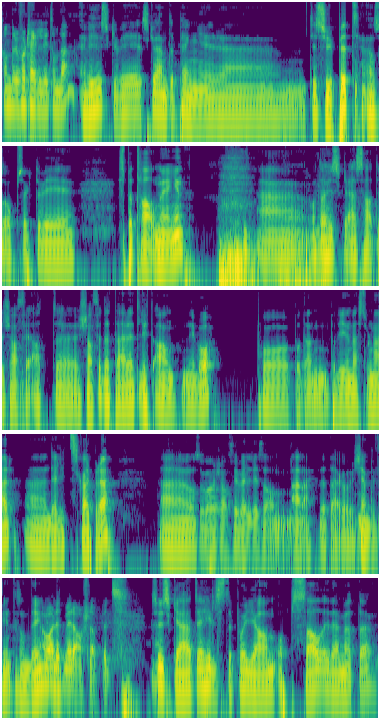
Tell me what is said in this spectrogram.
Kan dere fortelle litt om den? Vi husker vi skulle hente penger eh, til Supit, og så oppsøkte vi Spetalen-gjengen. Eh, og da husker jeg jeg sa til Shafi at uh, Shafi, dette er et litt annet nivå på, på, den, på de investorene her. Eh, de er litt skarpere. Eh, og så var Shafi veldig sånn Nei, nei, dette er jo kjempefint og sånne ting. Jeg var litt mer avslappet. Så husker jeg at jeg hilste på Jan Oppsal i det møtet.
